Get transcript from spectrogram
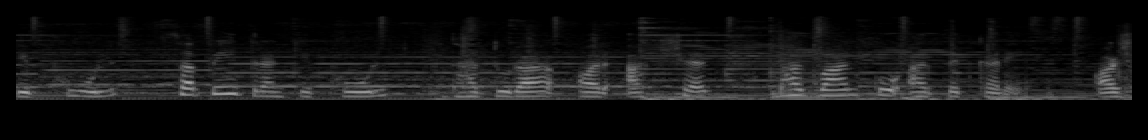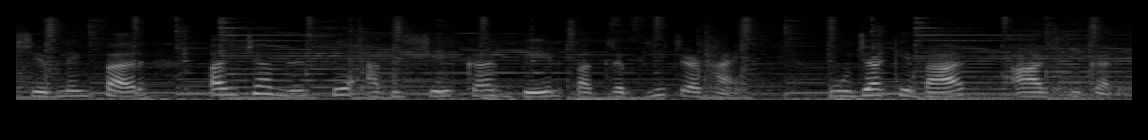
के फूल, सफ़ेद रंग के फूल, धतुरा और अक्षत भगवान को अर्पित करें और शिवलिंग पर पंचामृत से अभिषेक कर बेल पत्र भी चढ़ाएँ। पूजा के बाद आरती करें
